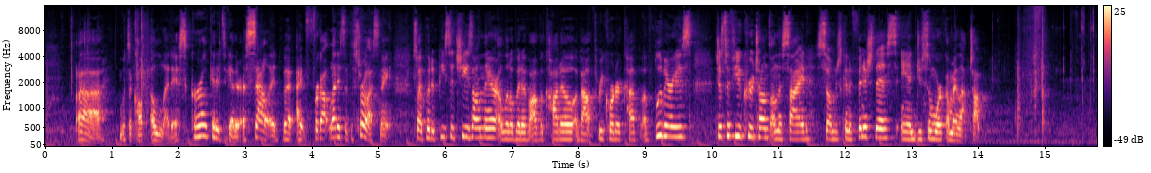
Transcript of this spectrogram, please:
uh, what's it called? A lettuce. Girl, get it together. A salad, but I forgot lettuce at the store last night. So I put a piece of cheese on there, a little bit of avocado, about three quarter cup of blueberries, just a few croutons on the side. So I'm just gonna finish this and do some work on my laptop.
